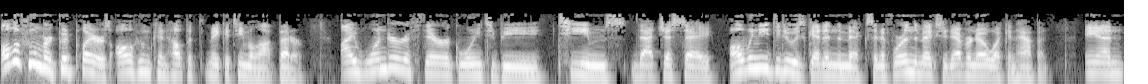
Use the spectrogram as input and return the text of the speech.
all of whom are good players, all of whom can help make a team a lot better. I wonder if there are going to be teams that just say, all we need to do is get in the mix, and if we're in the mix, you never know what can happen. And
